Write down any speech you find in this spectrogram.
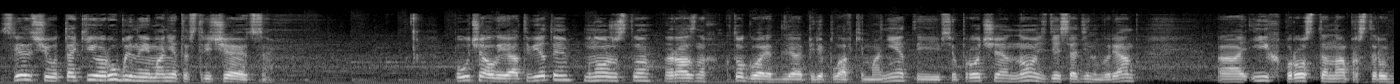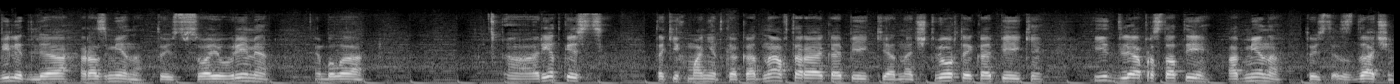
Следующие вот такие рубленые монеты встречаются. Получал я ответы множество разных, кто говорит для переплавки монет и все прочее, но здесь один вариант. А, их просто-напросто рубили для размена. То есть в свое время была а, редкость таких монет, как 1 вторая копейки, 1 четвертая копейки. И для простоты обмена, то есть сдачи,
